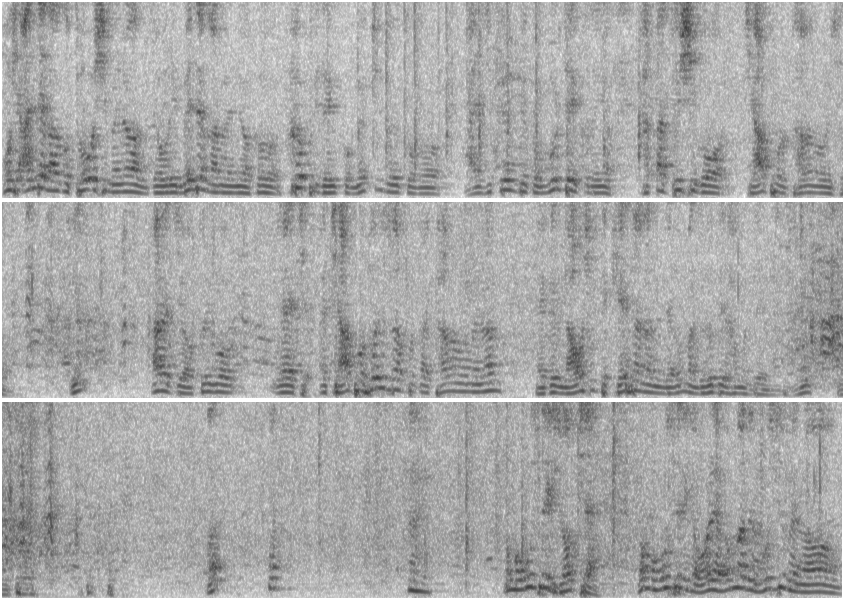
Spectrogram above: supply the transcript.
혹시 앉아갖고 더우시면은 우리 매장 가면요 그 커피도 있고 맥주도 있고 그 아이스크림도 있고 물도 있거든요 갖다 드시고 제 앞으로 달아놓으소 예? 알았죠 그리고 예, 제, 제 앞으로 허리서 앞으로 딱 달아놓으면은 예, 그 나오실 때 이제 엄마 너희들이 하면 돼요 예? 예, 저, 어? 어? 아휴, 엄마 웃으니까 좋지 엄마 웃으니까 원래 엄마들 웃으면은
